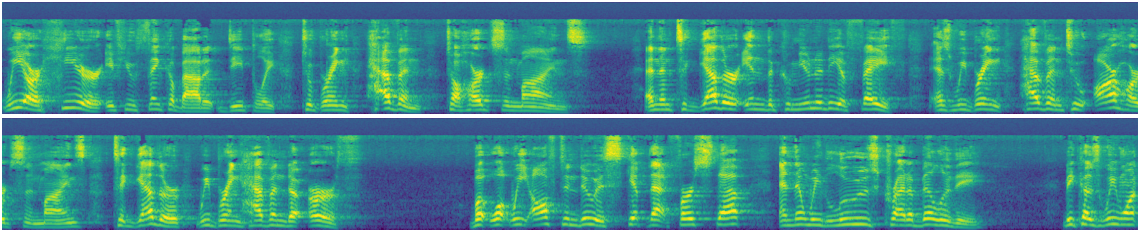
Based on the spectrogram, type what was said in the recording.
we are here, if you think about it deeply, to bring heaven to hearts and minds. And then together in the community of faith, as we bring heaven to our hearts and minds, together we bring heaven to earth. But what we often do is skip that first step and then we lose credibility because we want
